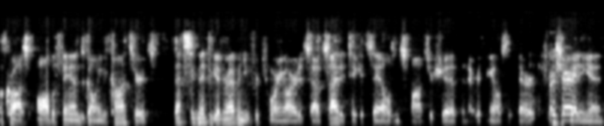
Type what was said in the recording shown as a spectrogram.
across all the fans going to concerts, that's significant revenue for touring artists outside of ticket sales and sponsorship and everything else that they're for participating sure. in.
